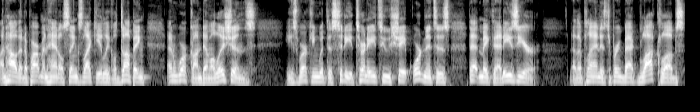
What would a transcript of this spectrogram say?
on how the department handles things like illegal dumping and work on demolitions. He's working with the city attorney to shape ordinances that make that easier. Another plan is to bring back block clubs.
